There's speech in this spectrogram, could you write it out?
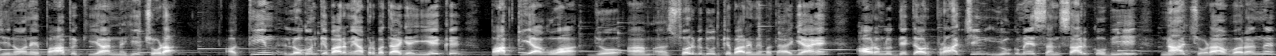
जिन्होंने पाप किया नहीं छोड़ा। और तीन लोगों के बारे में यहाँ पर बताया गया, एक पाप किया हुआ जो स्वर्ग दूध के बारे में बताया गया है, और हम लोग देखते हैं, और प्राचीन युग में संसार को भी ना छोड़ा, वरन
